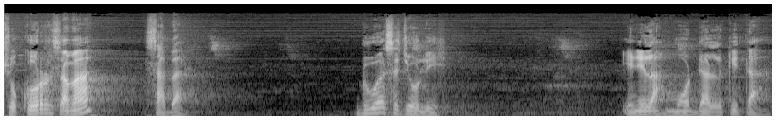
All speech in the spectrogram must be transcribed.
syukur sama sabar. Dua sejoli. Inilah modal kita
